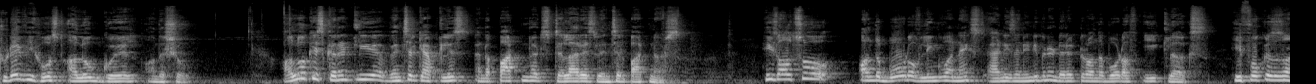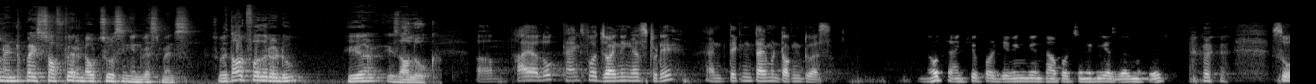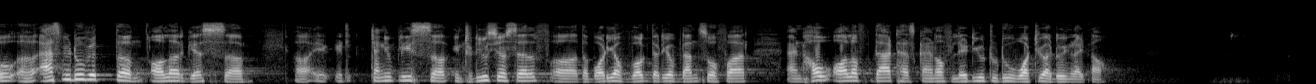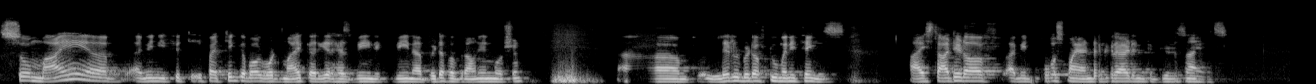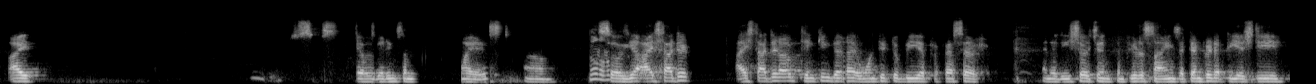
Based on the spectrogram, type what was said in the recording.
Today we host Alok Goyal on the show. Alok is currently a venture capitalist and a partner at Stellaris Venture Partners. He's also on the board of Lingua Next and is an independent director on the board of eClerx. He focuses on enterprise software and outsourcing investments. So without further ado, here is Alok. Um, hi Alok, thanks for joining us today and taking time and talking to us. No, thank you for giving me an opportunity as well, Mukesh. so, uh, as we do with um, all our guests, uh, it, it, can you please uh, introduce yourself, uh, the body of work that you have done so far, and how all of that has kind of led you to do what you are doing right now? So my, uh, I mean, if it, if I think about what my career has been, it's been a bit of a Brownian motion, a um, little bit of too many things. I started off, I mean, post my undergrad in computer science, I I was getting some noise. Um, no, no, so yeah, I started I started out thinking that I wanted to be a professor and a researcher in computer science. Attempted a PhD.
